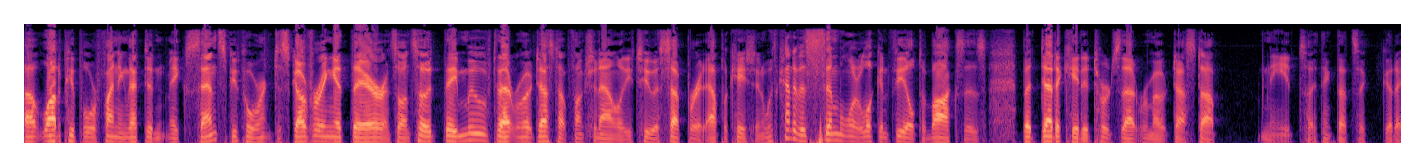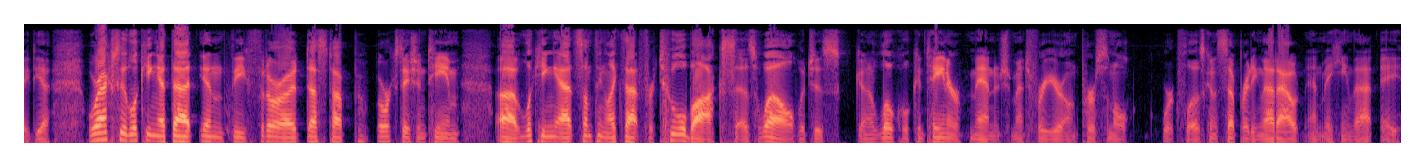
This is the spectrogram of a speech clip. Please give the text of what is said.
a lot of people were finding that didn't make sense. People weren't discovering it there and so on. So they moved that remote desktop functionality to a separate application with kind of a similar look and feel to boxes, but dedicated towards that remote desktop need. So I think that's a good idea. We're actually looking at that in the Fedora desktop workstation team, uh, looking at something like that for Toolbox as well, which is kind of local container management for your own personal workflows, kind of separating that out and making that a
